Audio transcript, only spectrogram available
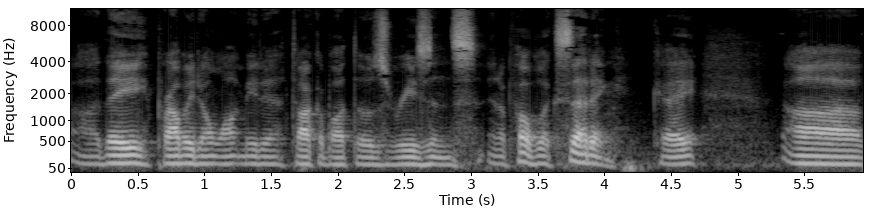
Uh, they probably don't want me to talk about those reasons in a public setting. Okay. Uh,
